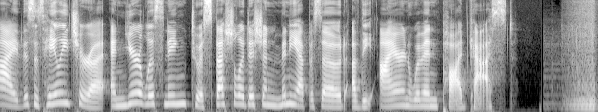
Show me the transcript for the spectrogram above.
Hi, this is Haley Chura, and you're listening to a special edition mini episode of the Iron Women podcast.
